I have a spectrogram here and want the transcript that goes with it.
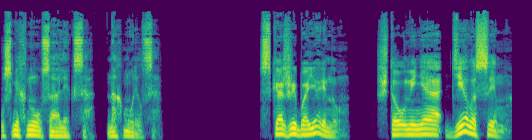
усмехнулся Алекса, нахмурился. Скажи боярину, что у меня дела с им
